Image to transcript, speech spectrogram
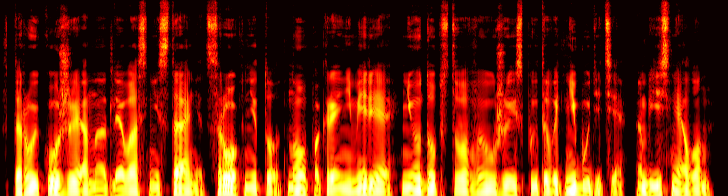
Второй кожи она для вас не станет, срок не тот, но, по крайней мере, неудобства вы уже испытывать не будете», – объяснял он.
